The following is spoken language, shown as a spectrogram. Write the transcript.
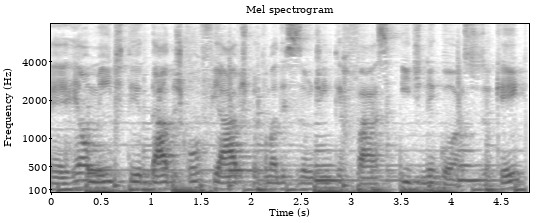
é, realmente ter dados confiáveis para tomar decisão de interface e de negócios, ok?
